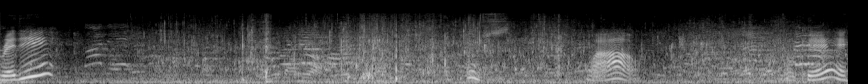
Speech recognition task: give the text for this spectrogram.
Ready? Oups. Wow. Ok.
